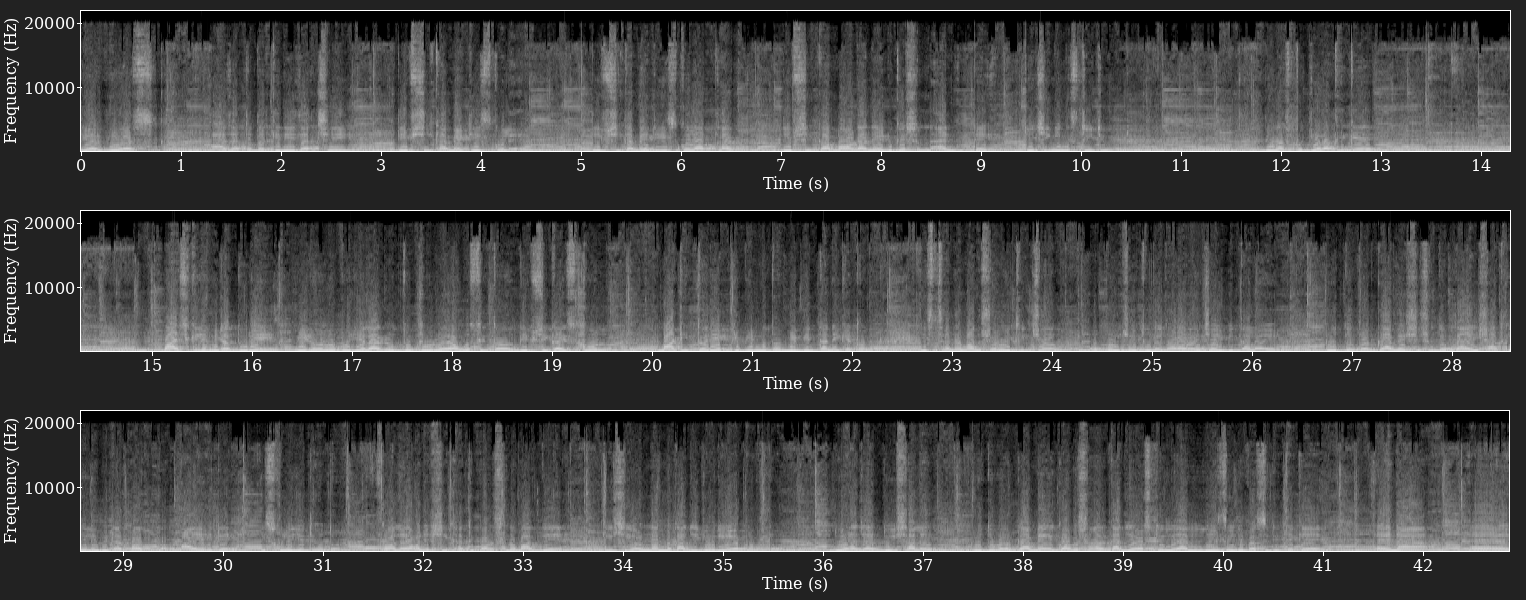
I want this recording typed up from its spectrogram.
Dear viewers আজ আপনাদেরকে নিয়ে যাচ্ছি দীপশিখা মেটি স্কুলে। দীপশিখা মেটি স্কুল অর্থাৎ Dipshikha modern education and teaching institute. Dinajpur জেলা থেকে বাইশ কিলোমিটার দূরে বিরল উপজেলার রুদ্রপুরে অবস্থিত দীপশিকা স্কুল, মাটির তৈরি একটি ভিন্নধর্মী বিদ্যানিকেতন। স্থানীয় মানুষের ঐতিহ্য ও পরিচয় তুলে ধরা হয়েছে এই বিদ্যালয়ে। রুদ্রপুর গ্রামের শিশুদের প্রায় সাত কিলোমিটার পথ পায়ে হেঁটে স্কুলে যেতে হতো। ফলে অনেক শিক্ষার্থী পড়াশোনা বাদ দিয়ে কৃষি অন্যান্য কাজে জড়িয়ে পড়তো। দুই সালে রুদ্রপুর গ্রামে গবেষণার কাজে অস্ট্রেলিয়ার লিজ ইউনিভার্সিটি থেকে এনা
